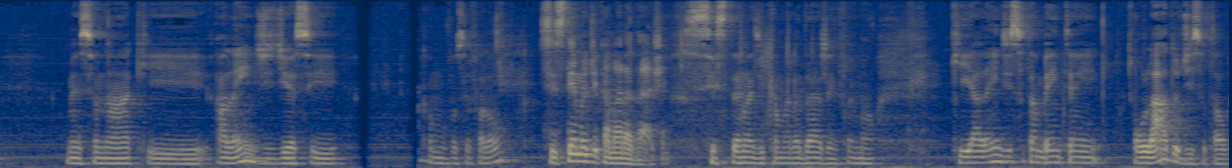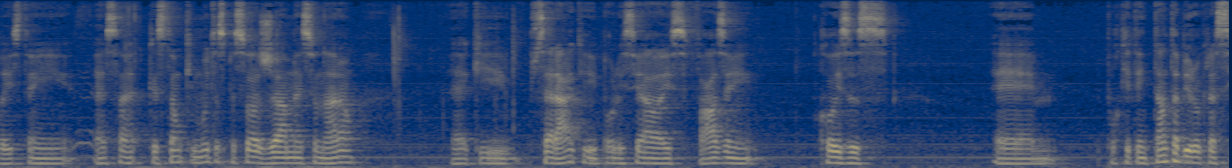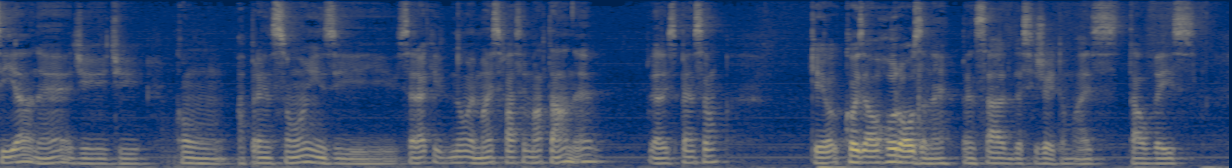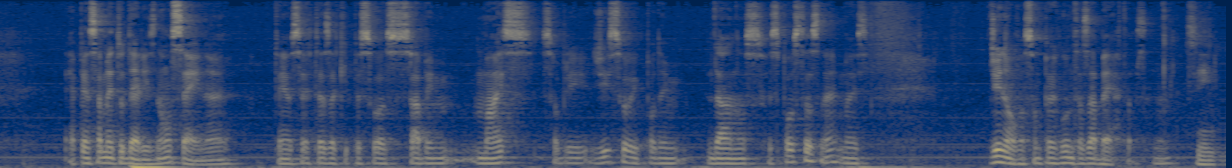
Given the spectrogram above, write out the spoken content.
mencionar que além de, de esse como você falou? Sistema de camaradagem. Sistema de camaradagem foi mal. Que além disso também tem ao lado disso talvez tem essa questão que muitas pessoas já mencionaram é que será que policiais fazem coisas é, porque tem tanta burocracia, né, de, de com apreensões e será que não é mais fácil matar, né? Eles pensam que é coisa horrorosa, né? Pensar desse jeito, mas talvez é pensamento deles, não sei, né? Tenho certeza que pessoas sabem mais sobre isso e podem dar nos respostas, né? Mas de novo, são perguntas abertas. Né? Sim.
